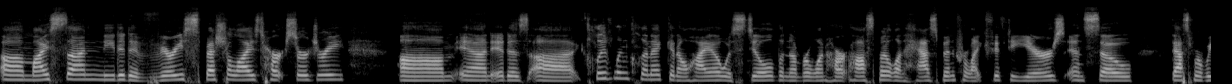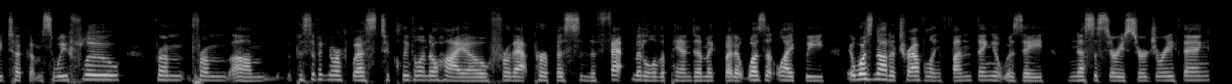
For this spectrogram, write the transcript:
uh, my son needed a very specialized heart surgery. Um, and it is uh, Cleveland Clinic in Ohio is still the number one heart hospital and has been for like 50 years. And so that's where we took him. So we flew from from um, the Pacific Northwest to Cleveland, Ohio, for that purpose in the fat middle of the pandemic. But it wasn't like we. It was not a traveling fun thing. It was a necessary surgery thing,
